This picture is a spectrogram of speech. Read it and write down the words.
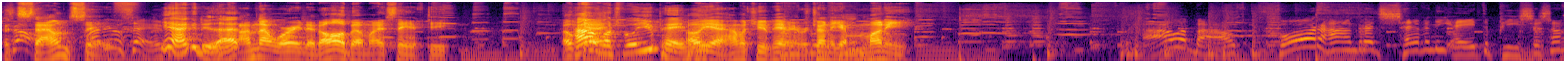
It So, sounds what do you safe. Yeah, I can do that. I'm not worried at all about my safety. Okay. How much will you pay me? Oh yeah, how much will you pay me? We're trying to get money. How about 478 pieces of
